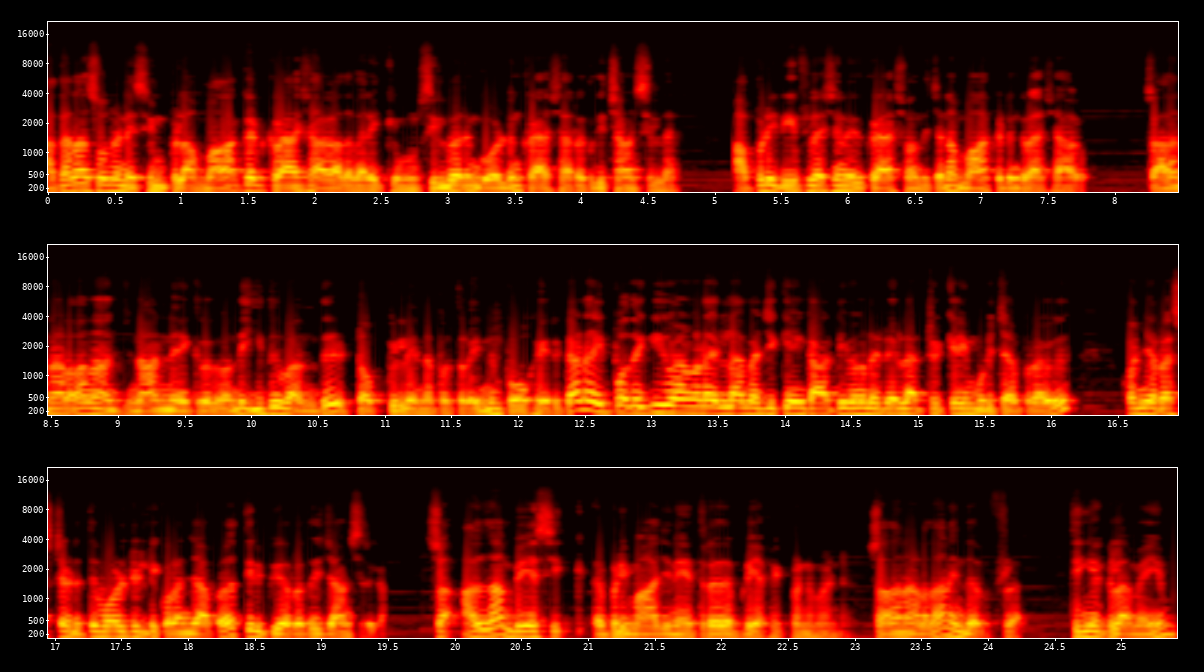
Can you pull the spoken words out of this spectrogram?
அதான் நான் சொன்னேனே சிம்பிளாக மார்க்கெட் கிராஷ் ஆகாத வரைக்கும் சில்வரும் கோல்டும் கிராஷ் ஆகிறதுக்கு சான்ஸ் இல்லை. அப்படி டிஃப்ளேஷனரி கிராஷ் வந்துச்சுன்னா மார்க்கெட்டும் கிராஷ் ஆகும். ஸோ அதனால தான் நான் நான் நினைக்கிறது வந்து இது வந்து டொப் இல்லை என்னை பொறுத்தவரை. இன்னும் போக இருக்குது ஆனால் இப்போதைக்கு இவங்களோட எல்லா மேஜிக்கையும் காட்டி இவங்களோட எல்லா ட்ரிக்கையும் முடித்த பிறகு கொஞ்சம் ரெஸ்ட் எடுத்து வால்டிலிட்டி குறைஞ்சா அப்புறம் திருப்பி வர்றதுக்கு சான்ஸ் இருக்கு. ஸோ அதுதான் பேசிக் எப்படி மார்ஜின் ஏற்றுறது எப்படி எஃபெக்ட் பண்ண வேண்டும். ஸோ அதனால தான் இந்த திங்கக்கிழமையும்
